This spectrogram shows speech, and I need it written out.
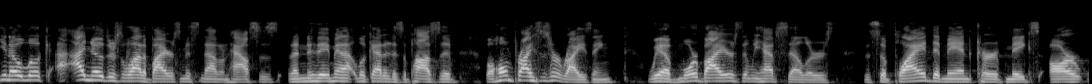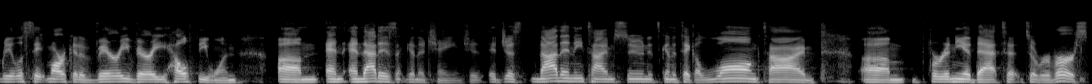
you know, look, I, know there's a lot of buyers missing out on houses, and they may not look at it as a positive, but home prices are rising. We have more buyers than we have sellers. The supply and demand curve makes our real estate market a very, very healthy one. Um, and and that isn't going to change. It, it just not anytime soon. It's going to take a long time um, for any of that to, to reverse.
